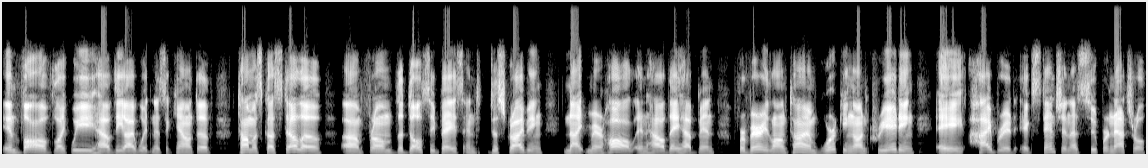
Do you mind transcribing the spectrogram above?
involved, like we have the eyewitness account of Thomas Costello um, from the Dulce base and describing Nightmare Hall and how they have been for a very long time working on creating a hybrid extension, a supernatural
